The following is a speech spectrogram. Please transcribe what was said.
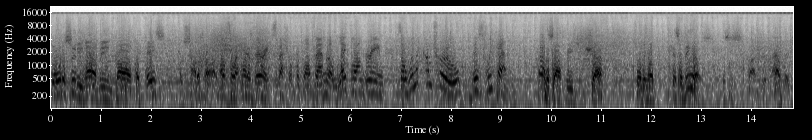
Florida city now being called a case of sabotage. Also ahead, a very special football fan with a lifelong dream. So will it come true this weekend? And a South Beach chef serving up quesadillas. This is not your average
